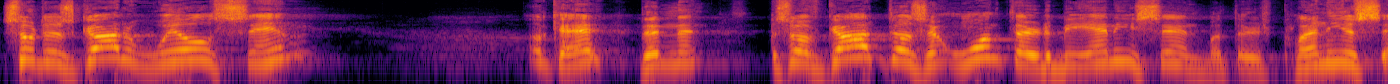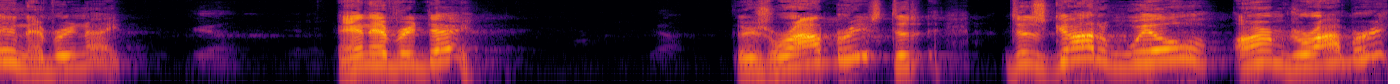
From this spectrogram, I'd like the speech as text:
So does God will sin? Okay, then so if God doesn't want there to be any sin, but there's plenty of sin every night and every day. There's robberies. Does, does God will armed robbery?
